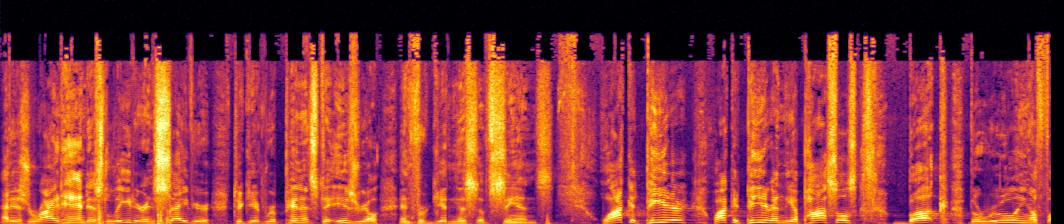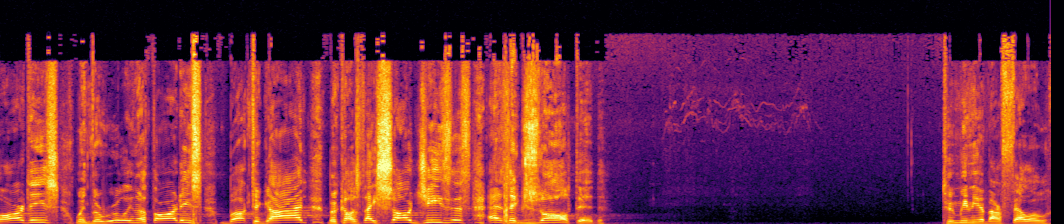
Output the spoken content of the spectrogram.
at his right hand as leader and savior to give repentance to Israel and forgiveness of sins. Why could Peter, why could Peter and the apostles buck the ruling authorities when the ruling authorities bucked to God? Because they saw Jesus as exalted. Too many of our fellow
